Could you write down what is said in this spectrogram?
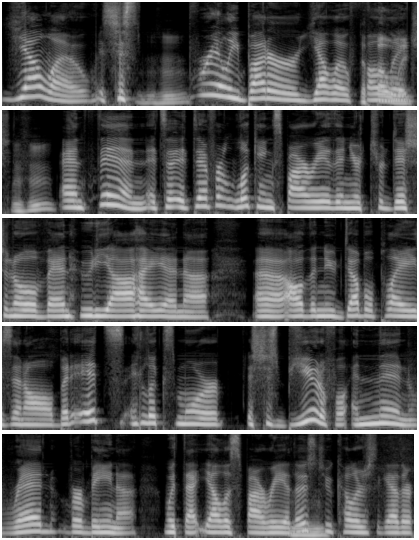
yellow. It's just really butter yellow Mm-hmm. The foliage. foliage. hmm And thin. It's a, a different looking spirea than your traditional Van Hootie and uh, uh, all the new double plays and all. But it's it looks more. It's just beautiful. And then red verbena with that yellow spirea. Mm-hmm. Those two colors together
